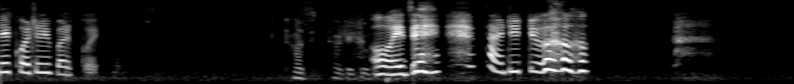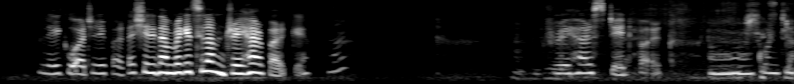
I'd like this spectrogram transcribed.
লেক ওয়াটারি পার্ক কই? ও এই যে thirty two lake Wateree park. আর সেদিন আমরা গেছিলাম ড্রেহার পার্কে না? Dreher state park. কোনটা?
